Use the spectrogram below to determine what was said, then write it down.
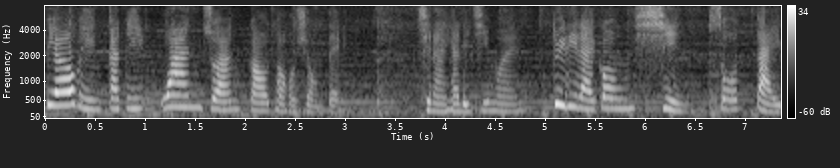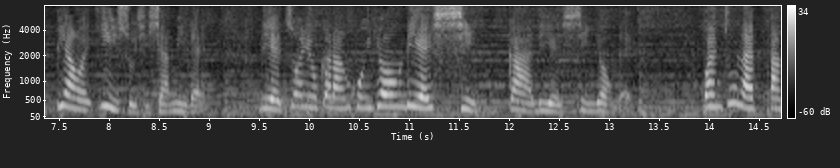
表明家己完全交托给上帝。亲爱兄弟姊妹，对你来讲，信所代表的意思是啥物呢？你会怎样甲人分享你的信，甲你的信用呢？愿主来帮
